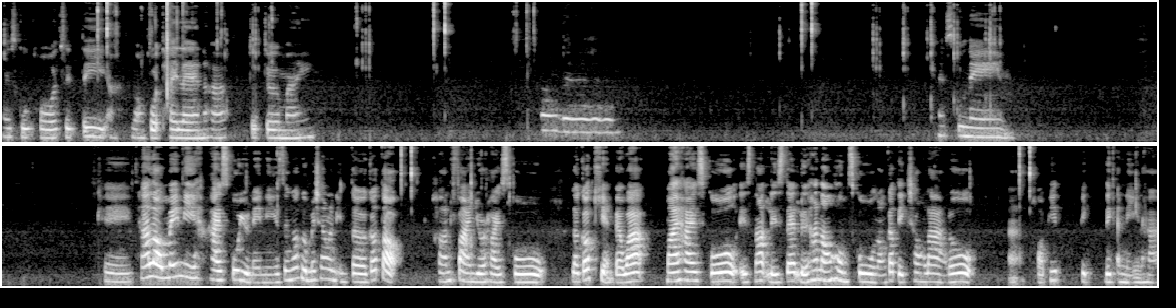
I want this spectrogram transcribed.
high school code city อะลองกด Thailand นะคะ จะเจอไหม high school name ถ้าเราไม่มี high school อยู่ในนี้ ซึ่งก็คือไม่ใช่โรงเรียนอินเตอร์ก็ตอบ can't find your high school แล้วก็เขียนไปว่า my high school is not listed หรือถ้าน้อง home school น้องก็ติ๊กช่องล่างลูกอะขอพี่ติ๊กติ๊กอันนี้นะคะ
